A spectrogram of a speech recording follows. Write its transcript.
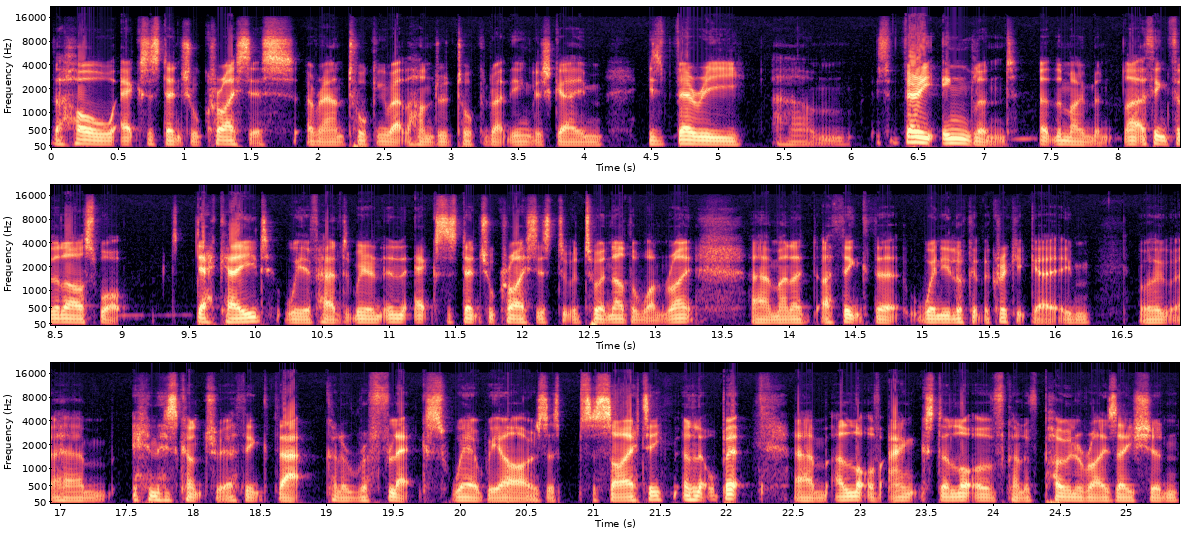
the whole existential crisis around talking about the hundred, talking about the English game, is very um, it's very England at the moment. Like, I think for the last what decade we have had we're in an existential crisis to to another one, right? Um, and I, I think that when you look at the cricket game um, in this country, I think that kind of reflects where we are as a society a little bit. Um, a lot of angst, a lot of kind of polarization,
